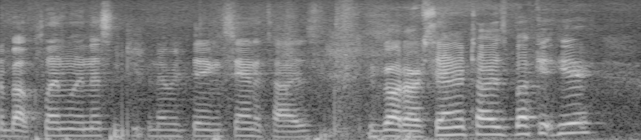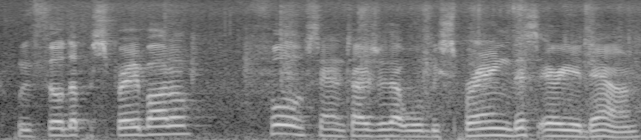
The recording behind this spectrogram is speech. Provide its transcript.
Talking about cleanliness and keeping everything sanitized. We've got our sanitized bucket here. We've filled up a spray bottle full of sanitizer that we'll be spraying this area down.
